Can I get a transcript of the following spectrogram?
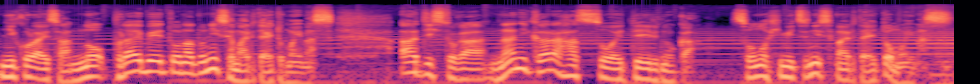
ニコライさんのプライベートなどに迫りたいと思います。アーティストが何から発想を得ているのかその秘密に迫りたいと思います。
